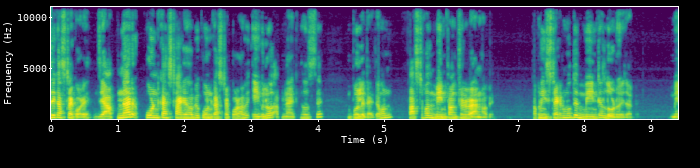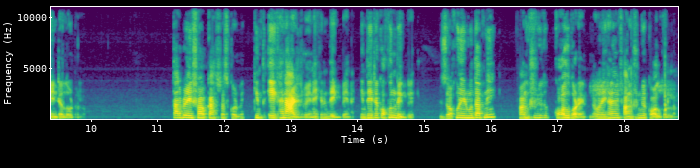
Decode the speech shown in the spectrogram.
যে কাজটা করে যে আপনার কোন কাজটা আগে হবে কোন কাজটা পর হবে এগুলো আপনাকে হচ্ছে বলে দেয় যেমন ফার্স্ট অফ অল মেন ফাংশনে রান হবে তখন স্ট্যাকের মধ্যে মেনটা লোড হয়ে যাবে মেনটা লোড হলো তারপরে এই সব কাজ টাজ করবে কিন্তু এখানে আসবে না এখানে দেখবে না কিন্তু এটা কখন দেখবে যখন এর মধ্যে আপনি ফাংশনকে কল করেন যখন এখানে আমি ফাংশনকে কল করলাম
